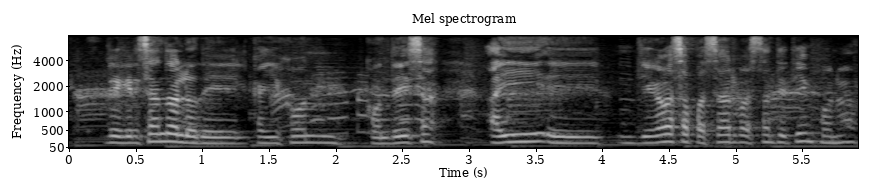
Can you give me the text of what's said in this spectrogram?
Regresando a lo del Callejón Condesa, ahí eh, llegabas a pasar bastante tiempo, ¿no?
